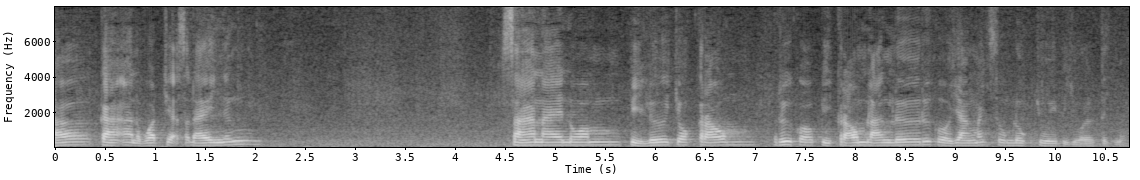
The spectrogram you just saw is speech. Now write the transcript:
តើការអនុវត្តជាក់ស្ដែងនឹងសារណែនាំពីលើចុះក្រោមឬក៏ពីក្រោមឡើងលើឬក៏យ៉ាងម៉េចសូមលោកជួយបញ្យល់តិចមក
